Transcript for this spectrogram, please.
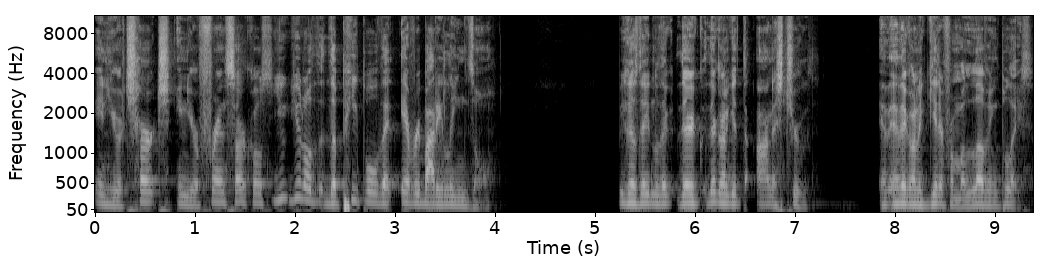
in your church, in your friend circles. You you know the, the people that everybody leans on because they know they're they're, they're going to get the honest truth, and, and they're going to get it from a loving place.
